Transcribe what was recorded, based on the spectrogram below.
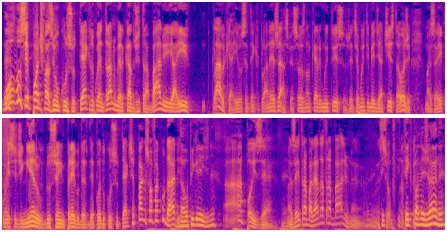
né? Ou você pode fazer um curso técnico, entrar no mercado de trabalho e aí. Claro que aí você tem que planejar, as pessoas não querem muito isso. A gente é muito imediatista hoje, mas aí com esse dinheiro do seu emprego de- depois do curso técnico, você paga a sua faculdade. Dá upgrade, né? Ah, pois é. Mas aí trabalhar dá trabalho, né? Esse é Tem, tem que planejar, né?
